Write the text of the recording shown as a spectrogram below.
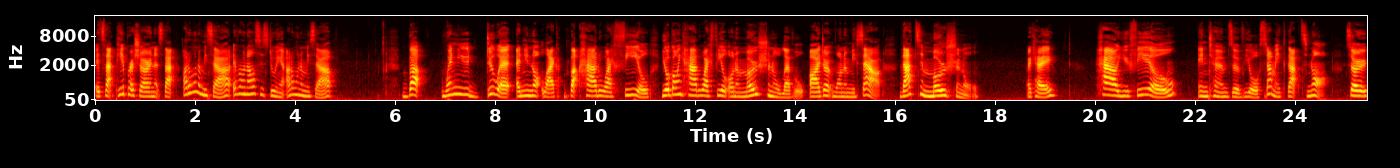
It's that peer pressure and it's that I don't want to miss out. Everyone else is doing it. I don't want to miss out. But when you do it and you're not like, but how do I feel? You're going, how do I feel on emotional level? I don't want to miss out. That's emotional. Okay? How you feel in terms of your stomach, that's not. So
